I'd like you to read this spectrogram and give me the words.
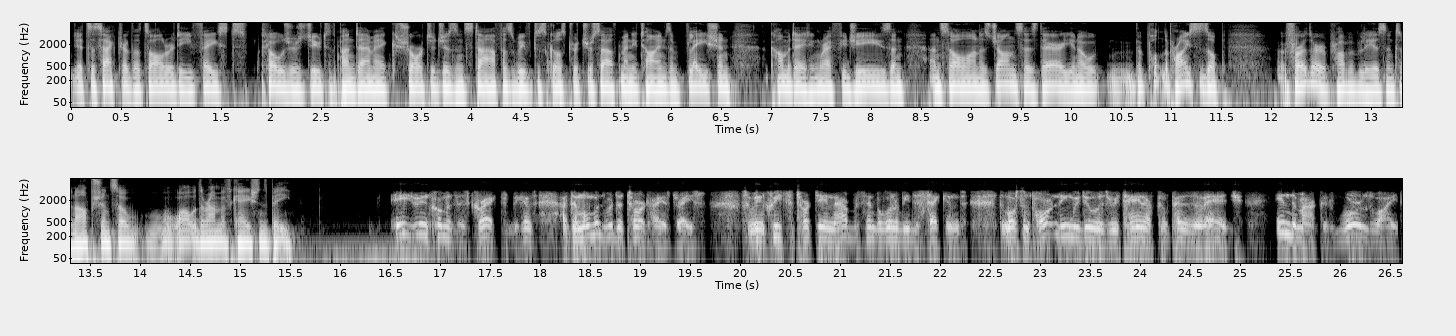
it's a sector that's already faced closures due to the pandemic, shortages in staff, as we've discussed with yourself many times, inflation, accommodating refugees, and, and so on. As John says there, you know, putting the prices up further probably isn't an option. So, what would the ramifications be? Adrian Cummins is correct because at the moment we're the third highest rate. So we increase to 13.5%, we're going to be the second. The most important thing we do is retain our competitive edge in the market worldwide.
